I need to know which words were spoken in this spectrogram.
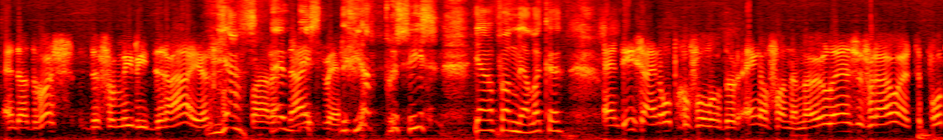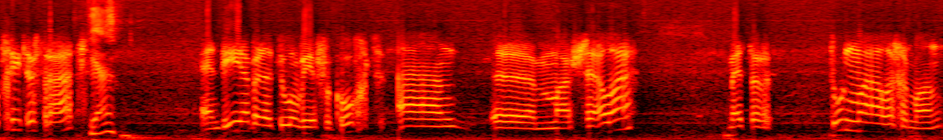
En dat was de familie Draaier van Ja, de Paradijsweg. Ja, precies. Ja, van Nelke. En die zijn opgevolgd door Engel van der Meulen en zijn vrouw uit de Potgieterstraat. Ja. En die hebben het toen weer verkocht aan eh, Marcella met haar toenmalige man,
